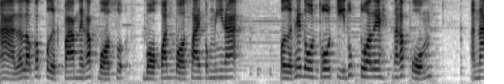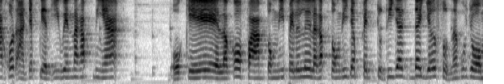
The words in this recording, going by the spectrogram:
อ่าแล้วเราก็เปิดฟาร์มเลยครับบ่อบ่อควันบ่อทรายตรงนี้นะ เปิดให้โดนโทจิทุกตัวเลยนะครับผมอนาคตอาจจะเปลี่ยนอีเวนต์นะครับนี่ฮะโอเค แล้วก็ฟาร์มตรงนี้ไปเรื่อยๆแล้วครับ ตรงนี้จะเป็นจุดที่ได้เยอะสุดนะคุณผู้ชม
